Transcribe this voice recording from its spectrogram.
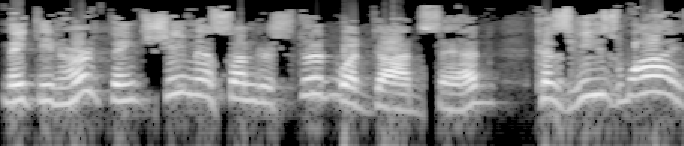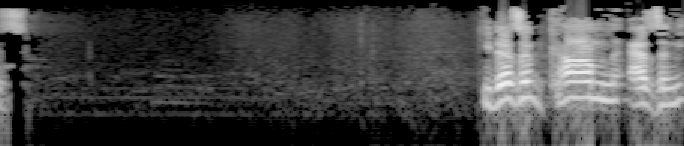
making her think she misunderstood what God said because he's wise. He doesn't come as an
